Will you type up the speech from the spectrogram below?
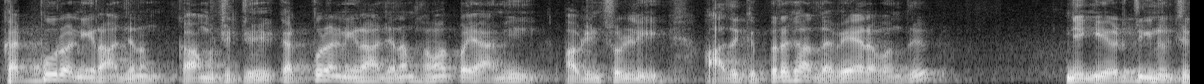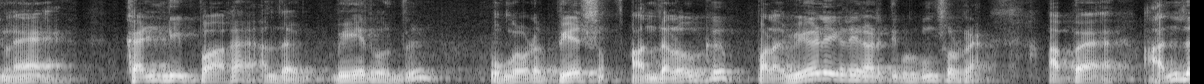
கற்பூர நீராஞ்சனம் காமிச்சிட்டு கற்பூர நீராஞ்சனம் சமர்ப்பயாமி அப்படின்னு சொல்லி அதுக்கு பிறகு அந்த வேரை வந்து நீங்கள் எடுத்திங்கன்னு வச்சுங்களேன் கண்டிப்பாக அந்த வேர் வந்து உங்களோட பேசும். அந்த அளவுக்கு பல வேலைகளை நடத்தி கொடுக்கும்னு சொல்கிறேன் அப்போ அந்த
